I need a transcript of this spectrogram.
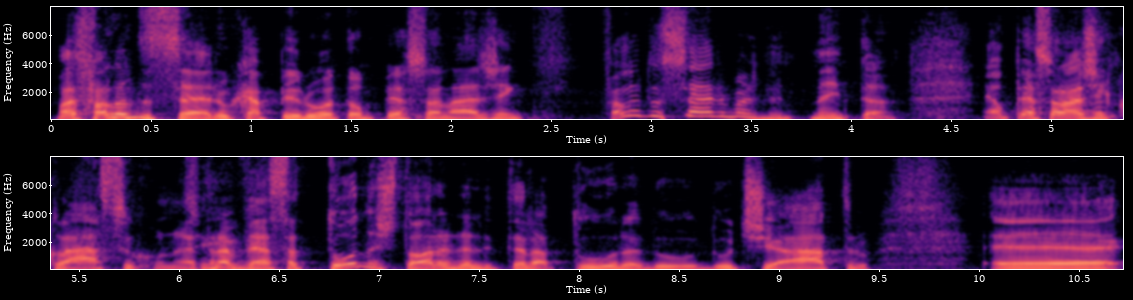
Mas falando sério, o Capiroto é um personagem. Falando sério, mas nem- tanto. É um personagem clássico, né? Atravessa toda a história da literatura, do, do teatro. É,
